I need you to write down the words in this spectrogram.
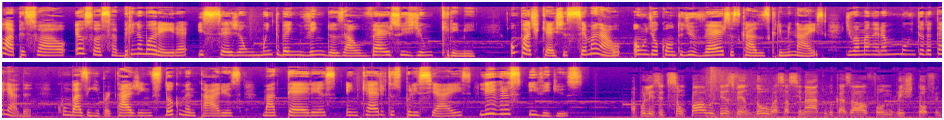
Olá, pessoal! Eu sou a Sabrina Moreira e sejam muito bem-vindos ao Versos de um Crime, um podcast semanal onde eu conto diversos casos criminais de uma maneira muito detalhada, com base em reportagens, documentários, matérias, inquéritos policiais, livros e vídeos. A polícia de São Paulo desvendou o assassinato do casal von Richthofen.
